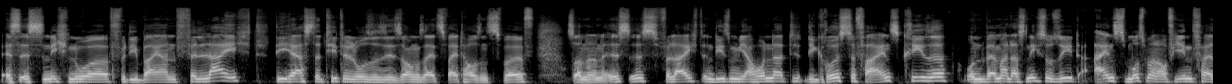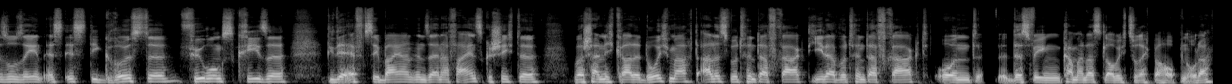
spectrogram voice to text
es ist nicht nur für die Bayern vielleicht die erste titellose Saison seit 2000 2012, sondern es ist vielleicht in diesem Jahrhundert die größte Vereinskrise. Und wenn man das nicht so sieht, eins muss man auf jeden Fall so sehen, es ist die größte Führungskrise, die der FC Bayern in seiner Vereinsgeschichte wahrscheinlich gerade durchmacht. Alles wird hinterfragt, jeder wird hinterfragt und deswegen kann man das, glaube ich, zu Recht behaupten, oder?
